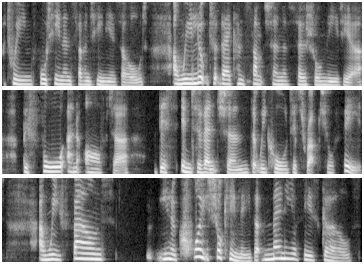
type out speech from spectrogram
between 14 and 17 years old. And we looked at their consumption of social media before and after this intervention that we call Disrupt Your Feed. And we found, you know, quite shockingly that many of these girls,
